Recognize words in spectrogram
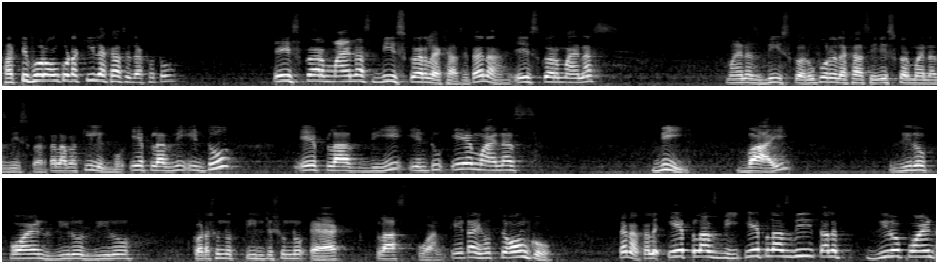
থার্টি ফোর অঙ্কটা কী লেখা আছে দেখো তো? A square minus B square লেখা আছে, তাই না? A square minus minus B square উপরে লেখা আছে A square minus B square তাহলে আমরা কী লিখব? A plus B into A plus B into A minus B by zero point zero zero কটা শূন্য? তিনটে শূন্য, এক প্লাস ওয়ান এটাই হচ্ছে অঙ্ক, তাই না? তাহলে A plus B A plus B তাহলে জিরো পয়েন্ট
